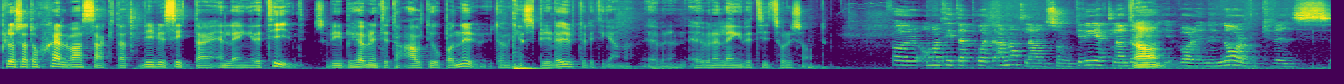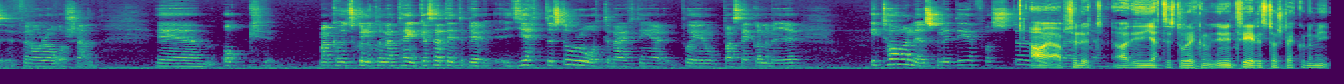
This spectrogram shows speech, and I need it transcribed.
Plus att de själva har sagt att vi vill sitta en längre tid. Så vi behöver inte ta alltihopa nu, utan vi kan sprida ut det lite grann över en, över en längre tidshorisont. För om man tittar på ett annat land som Grekland, där ja. var det en enorm kris för några år sedan. Eh, och man skulle kunna tänka sig att det inte blev jättestora återverkningar på Europas ekonomier. Italien, skulle det få större Ja, ja absolut. Ja, det är en jättestor ekonomi. Det är den tredje största ekonomin.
